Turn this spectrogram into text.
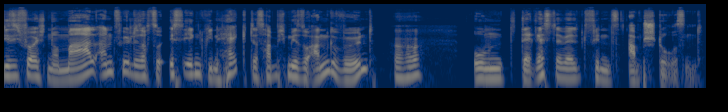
die sich für euch normal anfühlt, ihr sagt so, ist irgendwie ein Hack, das habe ich mir so angewöhnt Aha. und der Rest der Welt findet es abstoßend.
